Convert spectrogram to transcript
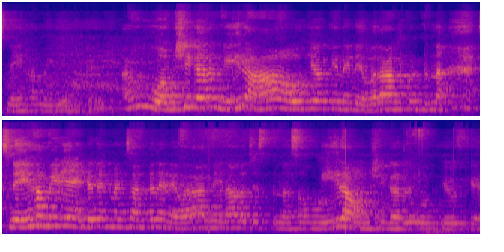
స్నేహ మీడియా ఎంటర్టైన్మెంట్. వంశీ గారు మీరా? ఓకే ఓకే నేను ఎవరా అనుకుంటున్నా? స్నేహ మీడియా ఎంటర్టైన్మెంట్స్ అంటే నేను ఎవరా అని నేను ఆలోచిస్తున్నా. సో మీరా వంశీ గారు? ఓకే ఓకే.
